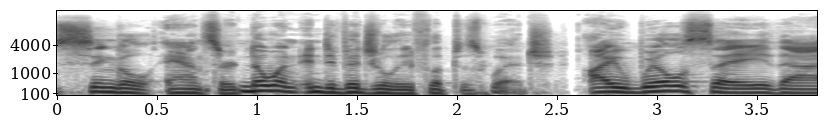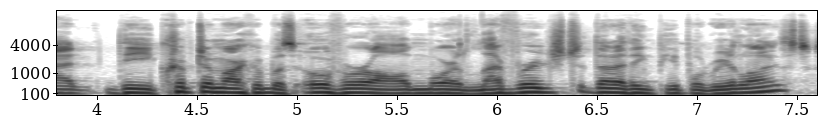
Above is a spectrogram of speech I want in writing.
single answer. No one individually flipped a switch. I will say that the crypto market was overall more leveraged than I think people realized.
